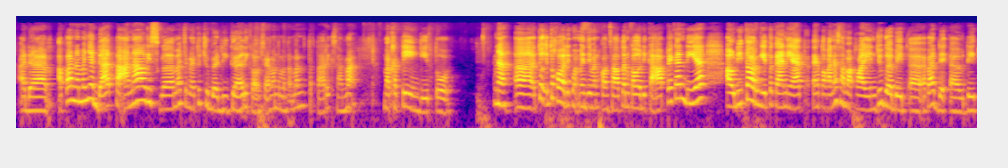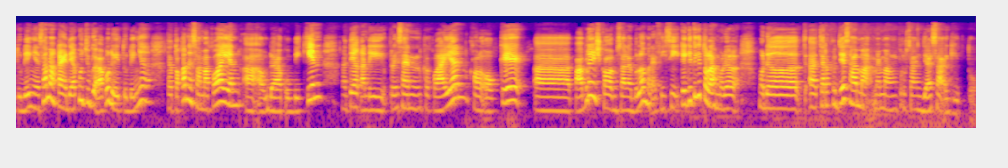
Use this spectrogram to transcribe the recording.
ada apa namanya data analis segala macam. Nah, itu coba digali kalau misalnya teman-teman tertarik sama marketing gitu Nah, uh, itu itu kalau di manajemen konsultan, kalau di KAP kan dia auditor gitu kan ya. Tektokannya sama klien juga uh, apa day to day-nya sama kayak di aku juga aku day to day-nya tektokannya sama klien. Uh, udah aku bikin nanti akan di present ke klien kalau oke okay, uh, publish kalau misalnya belum revisi. Kayak gitu gitulah model model uh, cara kerja sama memang perusahaan jasa gitu.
